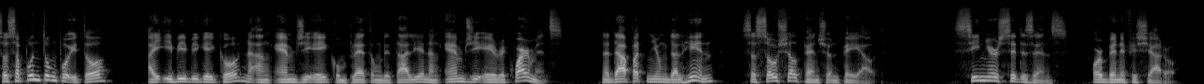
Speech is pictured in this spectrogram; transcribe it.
So sa puntong po ito, ay ibibigay ko na ang MGA kumpletong detalye ng MGA requirements na dapat niyong dalhin sa social pension payout. Senior citizens or beneficiaro.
